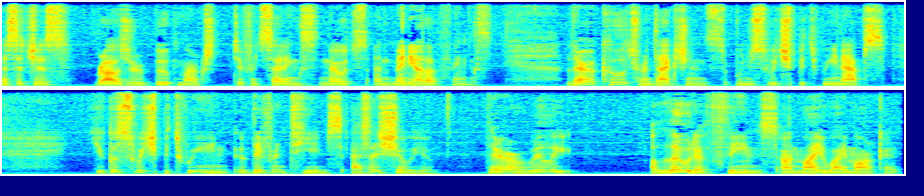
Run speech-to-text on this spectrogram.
messages, browser, bookmarks, different settings, notes, and many other things. There are cool transactions when you switch between apps. You could switch between different themes as I show you. There are really a load of themes on MIUI market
